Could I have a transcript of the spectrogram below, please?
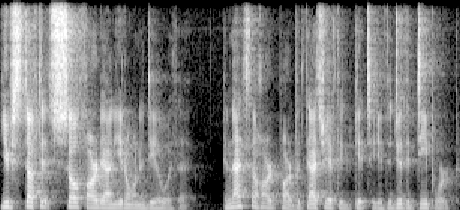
You've stuffed it so far down, you don't want to deal with it. And that's the hard part, but that's what you have to get to. You have to do the deep work,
